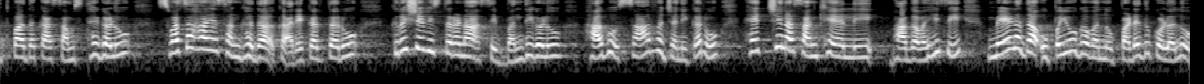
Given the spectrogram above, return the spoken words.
ಉತ್ಪಾದಕ ಸಂಸ್ಥೆಗಳು, ಸ್ವಸಹಾಯ ಸಂಘದ ಕಾರ್ಯಕರ್ತರು, ಕೃಷಿ ವಿಸ್ತರಣಾ ಸಿಬ್ಬಂದಿಗಳು ಹಾಗೂ ಸಾರ್ವಜನಿಕರು ಹೆಚ್ಚಿನ ಸಂಖ್ಯೆಯಲ್ಲಿ ಭಾಗವಹಿಸಿ ಮೇಳದ ಉಪಯೋಗವನ್ನು ಪಡೆದುಕೊಳ್ಳಲು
